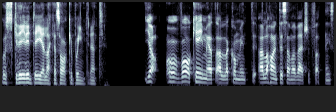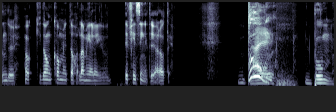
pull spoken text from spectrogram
Och skriv inte elaka saker på internet. Ja, och var okej med att alla, kommer inte, alla har inte samma världsuppfattning som du. Och de kommer inte hålla med dig. Och det finns inget att göra åt det. Boom! Nej. Boom.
